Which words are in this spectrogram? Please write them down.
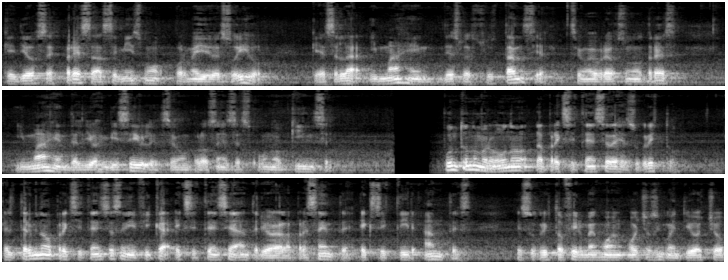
que Dios expresa a sí mismo por medio de su Hijo, que es la imagen de su sustancia, según Hebreos 1.3, imagen del Dios invisible, según Colosenses 1.15. Punto número uno, la preexistencia de Jesucristo. El término preexistencia significa existencia anterior a la presente, existir antes. Jesucristo afirma en Juan 8:58,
